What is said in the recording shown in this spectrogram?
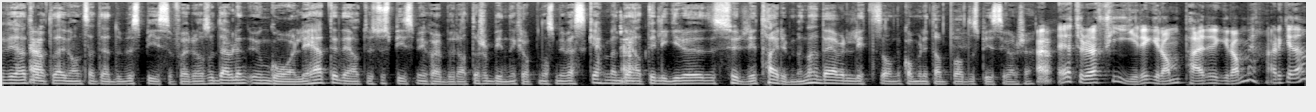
jeg tror at det er uansett det du bør spise for. Også. Det er vel en uunngåelighet i det at hvis du spiser mye karbohydrater, så binder kroppen også mye væske. Men det at de ligger og surrer i tarmene, det er vel litt sånn, kommer litt an på hva du spiser, kanskje. Jeg tror det er fire gram per gram, er det ikke det?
